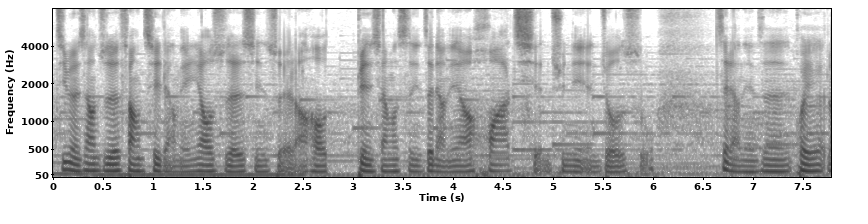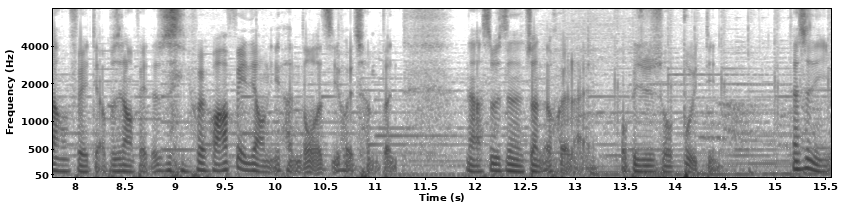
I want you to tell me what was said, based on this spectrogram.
基本上就是放弃两年药师的薪水，然后变相是你这两年要花钱去念研究所，这两年真的会浪费掉，不是浪费的，就是你会花费掉你很多的机会成本。那是不是真的赚得回来？我必须说不一定。但是你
